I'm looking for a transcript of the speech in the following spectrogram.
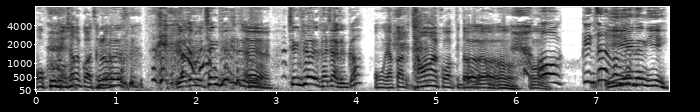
어 그거 괜찮을 것 같은데요? 그러면 여자분이 창피해가지고, 네. 창피하게 가지 않을까? 어, 약간 당황할 것 같기도 어, 하고요. 어, 어, 어. 어, 괜찮아. 이해는 이.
